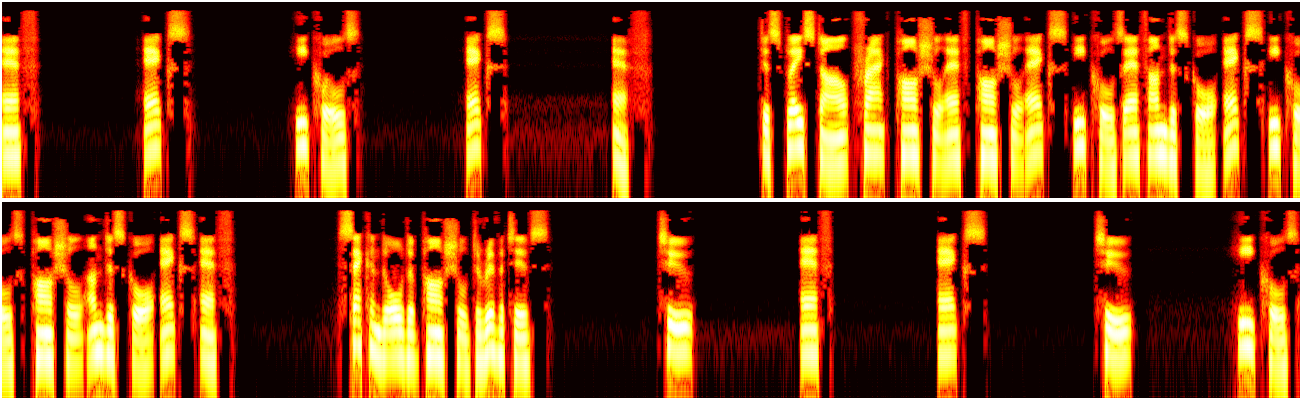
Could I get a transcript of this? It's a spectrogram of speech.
f x equals x f display style frac partial f partial x equals f underscore x equals partial underscore x f. Second order partial derivatives. 2 f. X. 2 equals.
